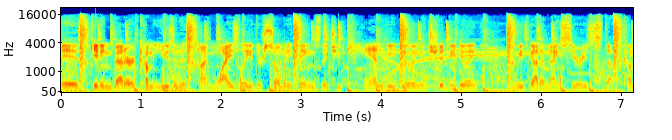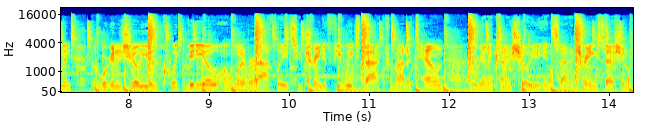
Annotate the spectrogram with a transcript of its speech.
is getting better, coming using this time wisely. There's so many things that you can be doing and should be doing. And we've got a nice series of stuff coming. We're gonna show you a quick video on one of our athletes who trained a few weeks back from out of town. We're gonna kind of show you inside a training session.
